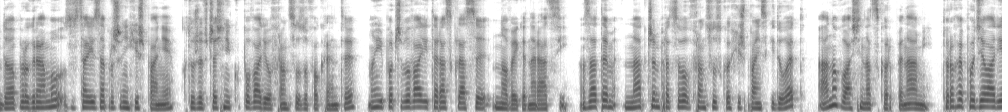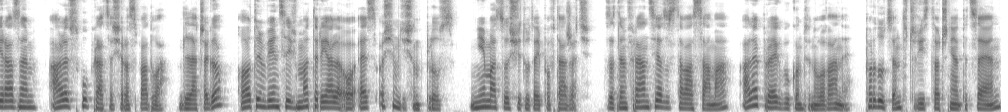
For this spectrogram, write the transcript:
Do programu zostali zaproszeni Hiszpanie, którzy wcześniej kupowali u Francuzów okręty, no i potrzebowali teraz klasy nowej generacji. Zatem nad czym pracował francusko-hiszpański duet? A no właśnie nad skorpenami. Trochę podziałali razem, ale współpraca się rozpadła. Dlaczego? O tym więcej w materiale o S80+. Nie ma co się tutaj powtarzać. Zatem Francja została sama, ale projekt był kontynuowany. Producent, czyli stocznia DCN,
